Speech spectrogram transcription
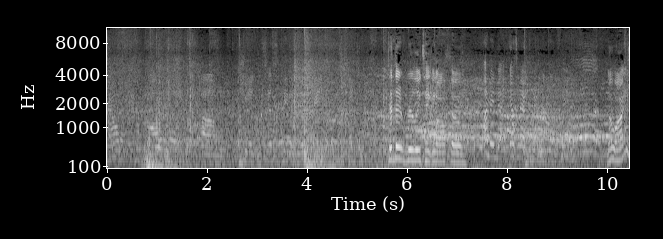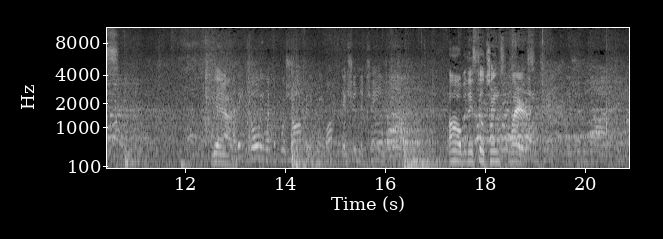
Cal took it off, um, should have necessitated no change defensively. Did they really take it off though? I mean, it doesn't have to be with. No ice? Yeah. I think the goalie went to push off and it came off, but they shouldn't have changed. Oh, but they still changed the players. They shouldn't have changed. They shouldn't have been allowed to change.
